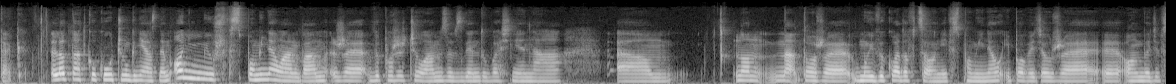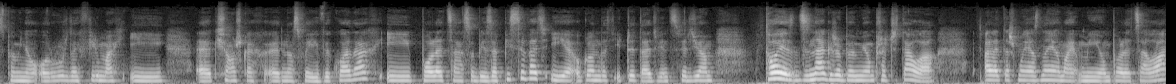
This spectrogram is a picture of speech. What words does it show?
Tak, Lot nad kukułczym gniazdem. O nim już wspominałam Wam, że wypożyczyłam ze względu właśnie na um, no, na to, że mój wykładowca o niej wspominał i powiedział, że e, on będzie wspominał o różnych filmach i e, książkach e, na swoich wykładach i poleca sobie zapisywać i je oglądać i czytać, więc stwierdziłam, to jest znak, żebym ją przeczytała. Ale też moja znajoma mi ją polecała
